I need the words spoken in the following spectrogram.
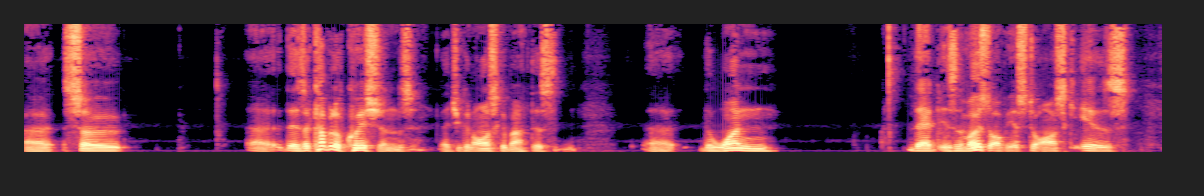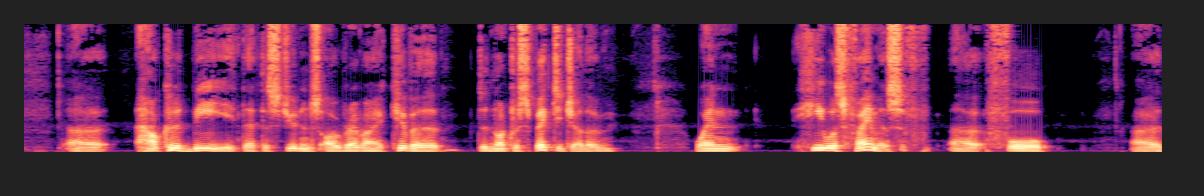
Uh, so uh, there's a couple of questions that you can ask about this. Uh, the one that is the most obvious to ask is uh, how could it be that the students of Rabbi Akiva did not respect each other when he was famous f- uh, for uh,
